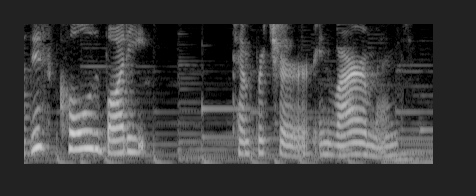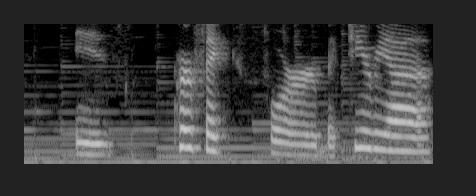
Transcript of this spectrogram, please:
this cold body temperature environment is perfect for bacteria,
